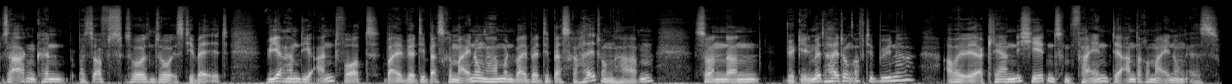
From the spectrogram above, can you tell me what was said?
sagen können, pass auf, so und so ist die Welt. Wir haben die Antwort, weil wir die bessere Meinung haben und weil wir die bessere Haltung haben, sondern wir gehen mit Haltung auf die Bühne, aber wir erklären nicht jeden zum Feind, der anderer Meinung ist.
